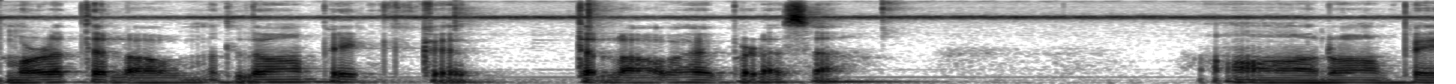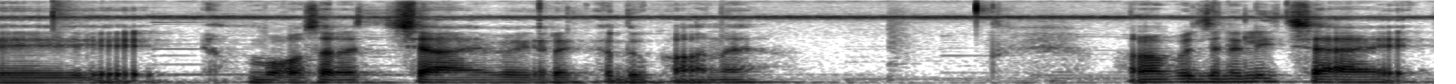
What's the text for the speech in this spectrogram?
बड़ा तालाब। मतलब वहाँ पे एक तालाब है बड़ा सा। और वहाँ पे बहुत सारा चाय वगैरह का दुकान है। और वहाँ पे जनरली चाय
